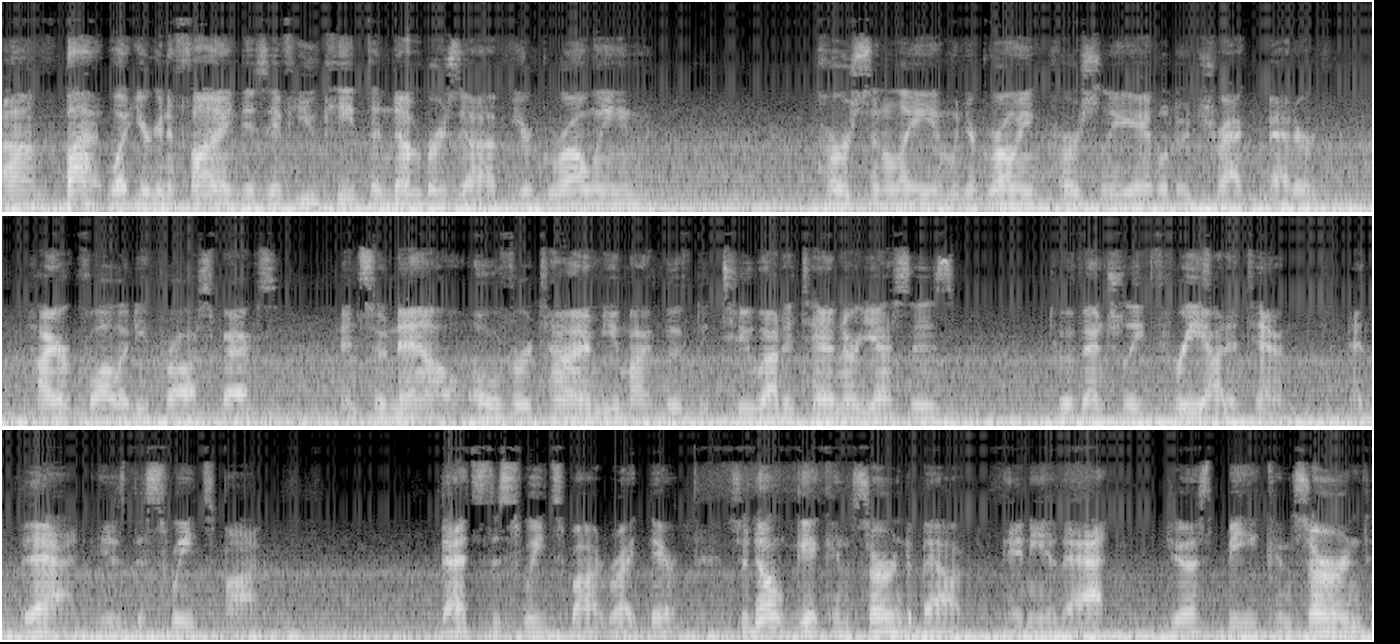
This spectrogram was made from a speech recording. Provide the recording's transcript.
Um, but what you're going to find is if you keep the numbers up, you're growing personally. And when you're growing personally, you're able to attract better, higher quality prospects. And so now, over time, you might move to two out of 10 are yeses to eventually three out of 10. And that is the sweet spot. That's the sweet spot right there. So don't get concerned about any of that. Just be concerned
